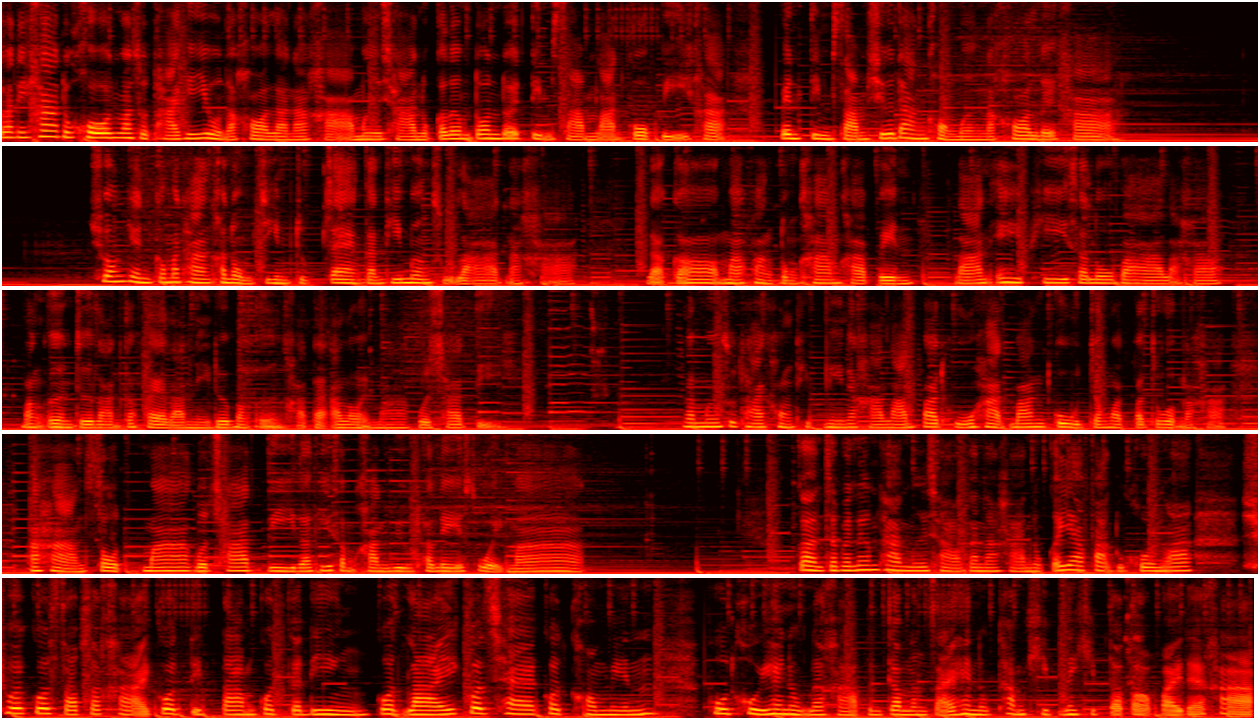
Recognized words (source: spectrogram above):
สวัสดีค่ะทุกคนวันสุดท้ายที่อยู่นครแล้วนะคะ มือเช้าหนูก็เริ่มต้นด้วยติ่มซำร้านโกปีค่ะ เป็นติ่มซำชื่อดังของเมืองนครเลยค่ะ ช่วงเย็นก็มาทานขนมจีนจุ๊บแจงกันที่เมืองสุราษฎร์นะคะ แล้วก็มาฝั่งตรงข้ามค่ะเป็นร้าน AP สโลบาร์นะคะบังเอิญเจอร้านกาแฟร้านนี้โดยบังเอิญค่ะ แต่อร่อยมากรสชาติดีและมื้อสุดท้ายของทริปนี้นะคะ ร้านปลาทูหาดบ้านกูดจังหวัดประจวบนะคะ อาหารสดมาก รสชาติดีและที่สำคัญวิวทะเลสวยมาก ก่อนจะไปเริ่มทานมื้อเช้ากันนะคะ หนูก็อยากฝากทุกคนว่าช่วยกด Subscribe กดติดตาม กดกระดิ่ง กดไลค์ กดแชร์ กดคอมเมนต์ พูดคุยให้หนุกนะคะ เป็นกำลังใจให้หนุกทำคลิปในคลิปต่อๆไปด้วยค่ะ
